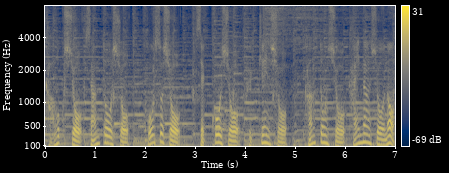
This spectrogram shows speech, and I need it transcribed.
河北省山東省江蘇省浙江省福建省広東省海南省の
